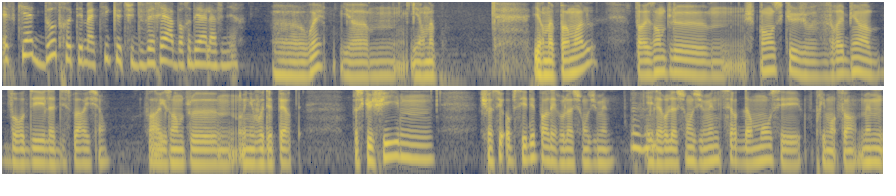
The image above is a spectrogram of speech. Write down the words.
Est-ce qu'il y a d'autres thématiques que tu devrais aborder à l'avenir? Euh, ouais, il y, en a, il y en a pas mal. Par exemple, euh, je pense que je voudrais bien aborder la disparition. Par exemple, euh, au niveau des pertes, parce que je suis, hum, je suis assez obsédé par les relations humaines. Mhm. Et les relations humaines, certes, l'amour, c'est primo, enfin même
